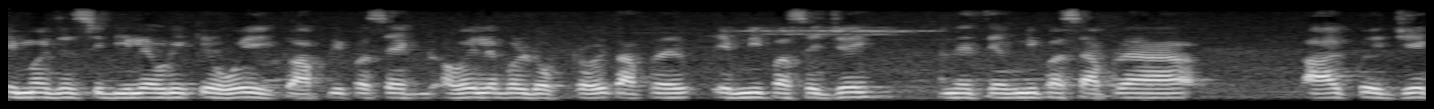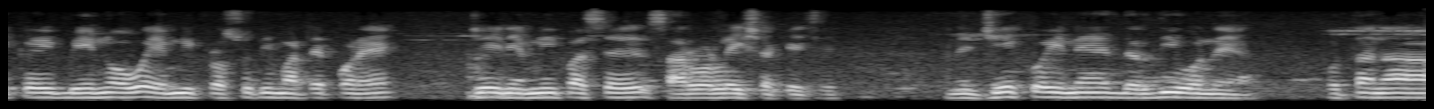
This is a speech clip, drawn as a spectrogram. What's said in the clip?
ઇમરજન્સી ડિલેવરી કે હોય તો આપણી પાસે એક અવેલેબલ ડૉક્ટર હોય તો આપણે એમની પાસે જઈ અને તેમની પાસે આપણા આ કોઈ જે કંઈ બહેનો હોય એમની પ્રસૂતિ માટે પણ જઈને એમની પાસે સારવાર લઈ શકે છે. અને જે કોઈને દર્દીઓને પોતાના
